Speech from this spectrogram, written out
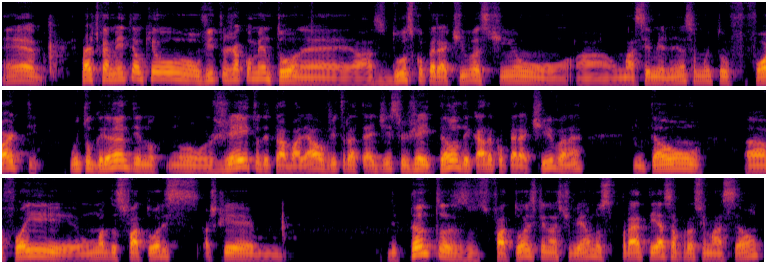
É, praticamente é o que o Vitor já comentou, né? As duas cooperativas tinham uma semelhança muito forte, muito grande no, no jeito de trabalhar. O Vitor até disse o jeitão de cada cooperativa, né? Então, uh, foi um dos fatores, acho que de tantos fatores que nós tivemos para ter essa aproximação,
